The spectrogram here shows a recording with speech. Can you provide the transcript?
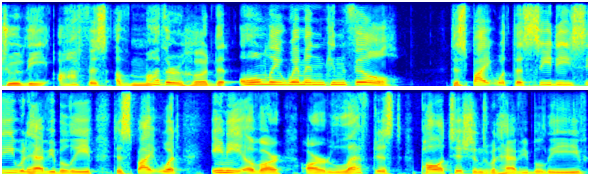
To the office of motherhood that only women can fill. Despite what the CDC would have you believe, despite what any of our, our leftist politicians would have you believe,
